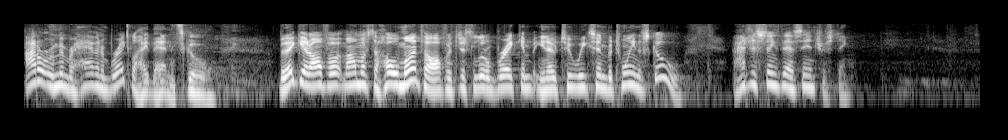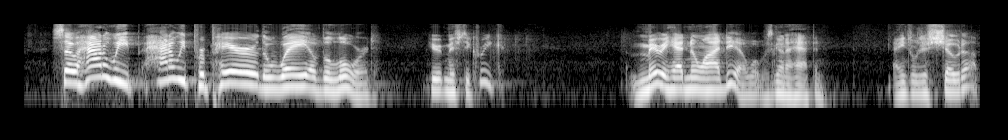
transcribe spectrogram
I don't remember having a break like that in school. But they get off almost a whole month off with just a little break, in, you know, two weeks in between of school. I just think that's interesting. So how do we how do we prepare the way of the Lord? here at Misty Creek. Mary had no idea what was going to happen. Angel just showed up,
